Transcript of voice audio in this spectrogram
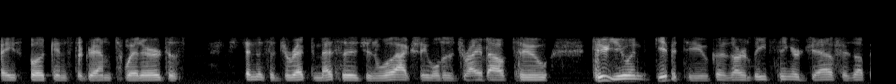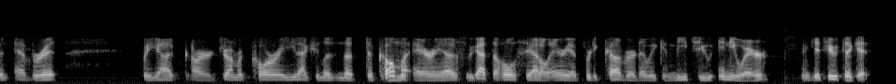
Facebook, Instagram, Twitter. Just send us a direct message, and we'll actually we'll just drive out to to you and give it to you because our lead singer Jeff is up in Everett we got our drummer Corey. He actually lives in the Tacoma area, so we got the whole Seattle area pretty covered. That we can meet you anywhere and get you a ticket.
